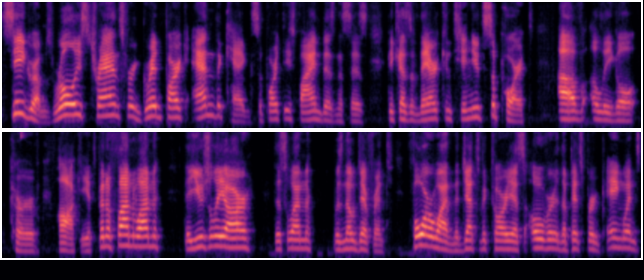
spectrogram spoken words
Seagram's, Rolly's Transfer, Gryd Park, and the Keg support these fine businesses because of their continued support of illegal curve hockey. It's been a fun one. They usually are. This one was no different. 4 1, the Jets victorious over the Pittsburgh Penguins.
